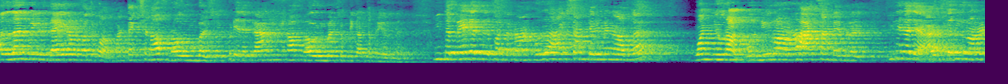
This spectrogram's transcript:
அதுதான் நம்ம இந்த டயக்ராம் பார்த்துக்கோம் கண்டக்ஷன் ஆஃப் நர்வ் இம்பல்ஸ் எப்படி அந்த டிரான்ஸ்மிஷன் ஆஃப் நர்வ் இம்பல்ஸ் எப்படி கடத்தப்படுகிறது இந்த மேலே பார்த்தோம்னா ஒரு axon terminal of the one neuron ஒரு நியூரானோட ஆக்சான் டெர்மினல் இது என்னது? அடுத்த நியூரானோட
